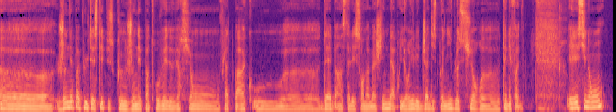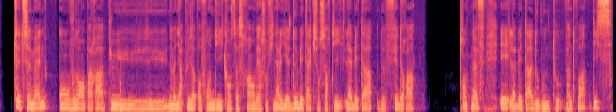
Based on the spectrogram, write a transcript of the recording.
Euh, je n'ai pas pu le tester puisque je n'ai pas trouvé de version Flatpak ou euh, Deb installée sur ma machine, mais a priori il est déjà disponible sur euh, téléphone. Et sinon, cette semaine, on vous en reparlera plus, de manière plus approfondie quand ça sera en version finale. Il y a deux bêtas qui sont sorties. La bêta de Fedora 39 et la bêta d'Ubuntu 23.10.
